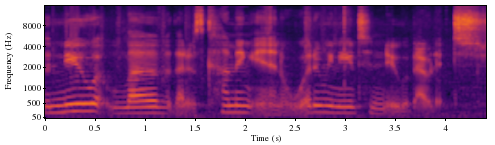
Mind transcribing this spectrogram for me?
the new love that is coming in. What do we need to know about it?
